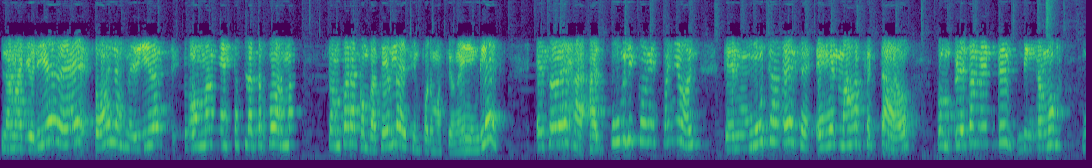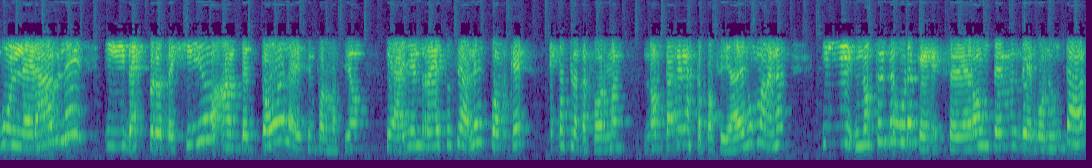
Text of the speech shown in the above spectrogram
La mayoría de todas las medidas que toman estas plataformas son para combatir la desinformación en inglés. Eso deja al público en español, que muchas veces es el más afectado, completamente, digamos, vulnerable y desprotegido ante toda la desinformación que hay en redes sociales porque estas plataformas no están en las capacidades humanas y no estoy segura que se deba a un tema de voluntad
